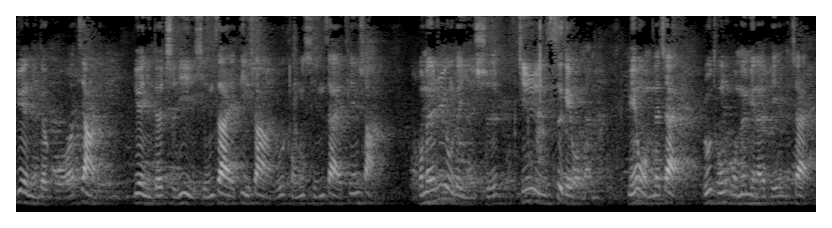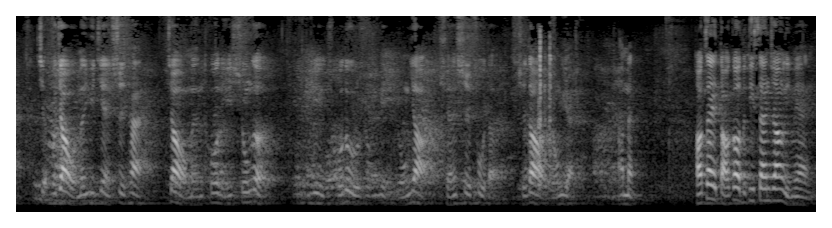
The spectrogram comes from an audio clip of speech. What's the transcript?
愿你的国降临，愿你的旨意行在地上，如同行在天上。我们日用的饮食，今日赐给我们，免我们的债，如同我们免了别人的债，叫不叫我们遇见试探，叫我们脱离凶恶。因国度荣荣耀全是父的，直到永远。阿门。好，在祷告的第三章里面。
